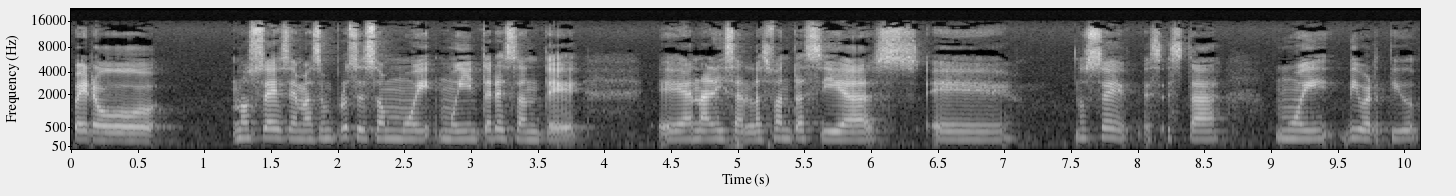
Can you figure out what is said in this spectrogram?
pero, no sé, se me hace un proceso muy, muy interesante eh, analizar las fantasías, eh, no sé, está muy divertido.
